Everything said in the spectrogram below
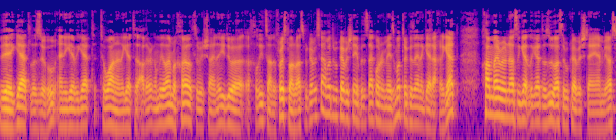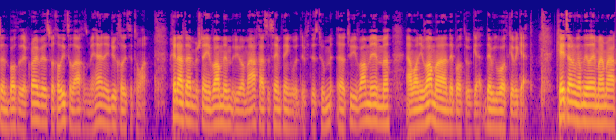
the get lazu, and you give a get to one and a get to the other. You do a, a chalitza on the first one, but the second one remains mutter because then a get achar get. Cham get the get lazu asa b'krev You also in both of their krevis for chalitza lachas mehen, and you do chalitza to one. Chinatam b'shnei yivamim yivamachas. The same thing with if there's two uh, two yivamim and one yivama, they both do a get. They both give a get. Maimer maimer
